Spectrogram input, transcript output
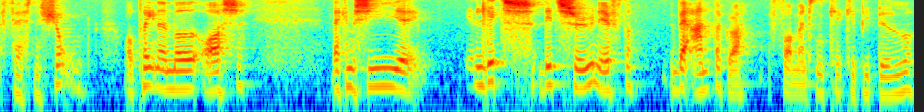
fascination, og på en eller anden måde også, hvad kan man sige, øh, lidt, lidt søgen efter, hvad andre gør, for at man sådan kan, kan blive bedre.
